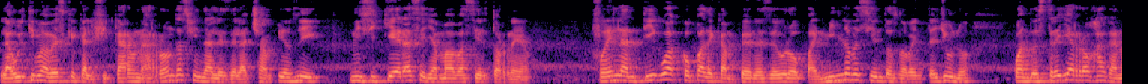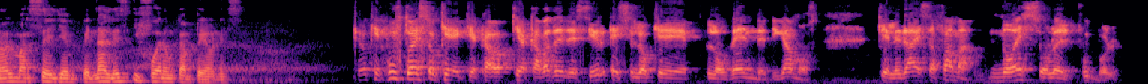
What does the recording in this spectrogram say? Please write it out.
La última vez que calificaron a rondas finales de la Champions League ni siquiera se llamaba así el torneo. Fue en la antigua Copa de Campeones de Europa en 1991 cuando Estrella Roja ganó al Marsella en penales y fueron campeones. Creo que justo eso que, que, que acaba de decir es lo que lo vende, digamos que le da esa fama no es solo el fútbol.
